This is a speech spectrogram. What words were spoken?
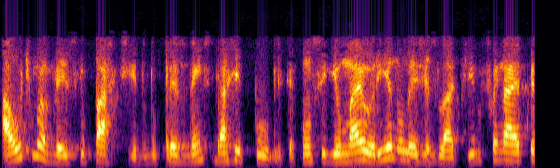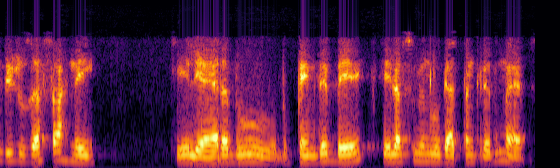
A última vez que o partido do presidente da República conseguiu maioria no legislativo foi na época de José Sarney, que ele era do, do PMDB, ele assumiu no lugar de Tancredo Neves.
